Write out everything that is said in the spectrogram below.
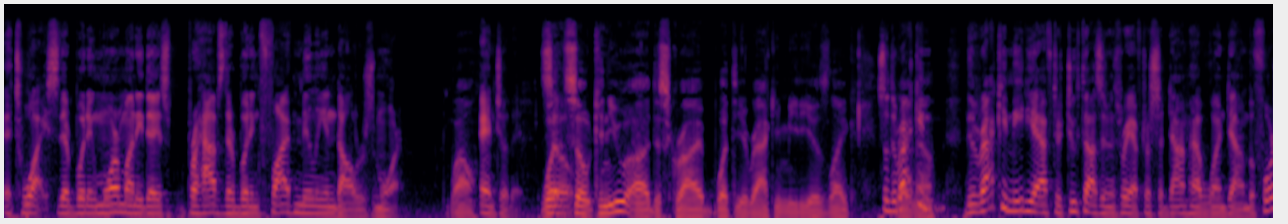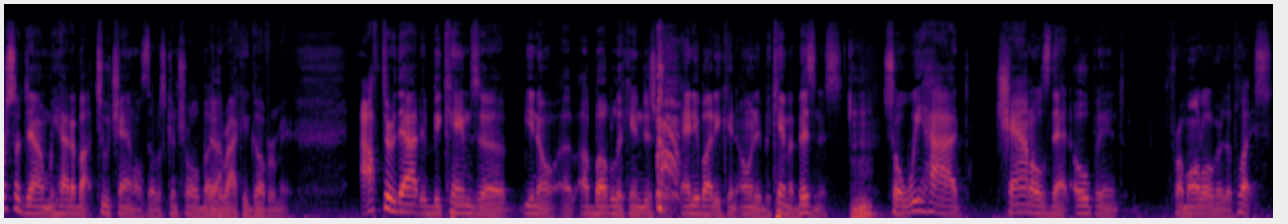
uh, twice. They're putting more money. There's perhaps they're putting five million dollars more wow. into it. What, so, can you uh, describe what the Iraqi media is like? So the Iraqi, the Iraqi media after 2003, after Saddam had went down, before Saddam, we had about two channels that was controlled by Yeah. the Iraqi government. After that, it became a you know a, a public industry. Anybody can own it. It became a business. Mm-hmm. So we had channels that opened from all over the place.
